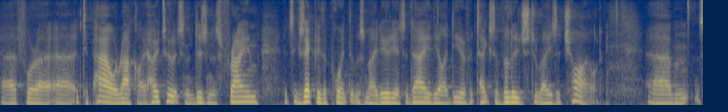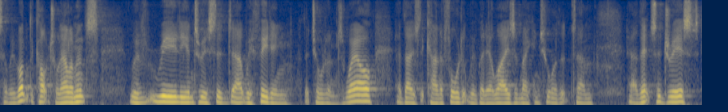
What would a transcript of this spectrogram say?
uh, for a, a Te Pā or Rākaihautū. It's an indigenous frame. It's exactly the point that was made earlier today, the idea of it takes a village to raise a child. Um, so we want the cultural elements. We're really interested, uh, we're feeding the children as well. Uh, those that can't afford it, we've got our ways of making sure that um, uh, that's addressed.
